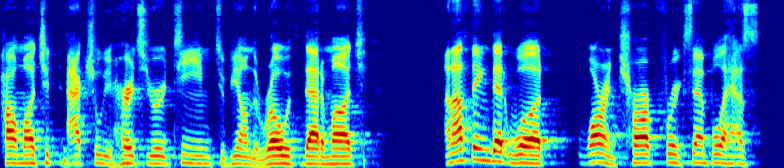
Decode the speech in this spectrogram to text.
how much it actually hurts your team to be on the road that much. And I think that what Warren Sharp, for example, has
